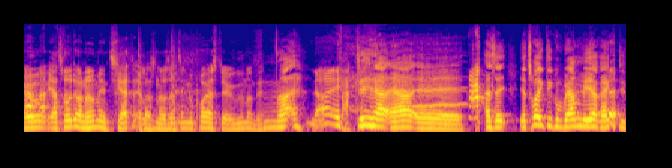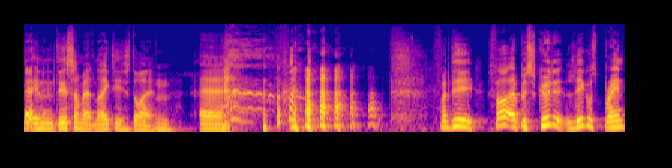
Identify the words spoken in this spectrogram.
Jo, jeg troede, det var noget med en chat eller sådan noget, så jeg tænkte, nu prøver jeg at støre uden om det. Nej, Nej. det her er, øh, altså, jeg tror ikke, det kunne være mere rigtigt, end det, som er den rigtige historie. Mm. Øh, fordi for at beskytte Legos brand,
